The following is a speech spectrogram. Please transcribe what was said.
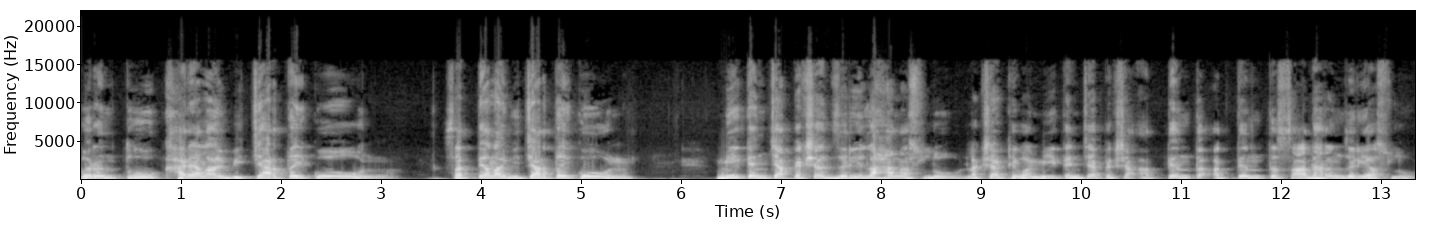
परंतु खऱ्याला विचारतंय कोण? सत्याला विचारतंय कोण? मी त्यांच्यापेक्षा जरी लहान असलो लक्षात ठेवा मी त्यांच्यापेक्षा अत्यंत अत्यंत साधारण जरी असलो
